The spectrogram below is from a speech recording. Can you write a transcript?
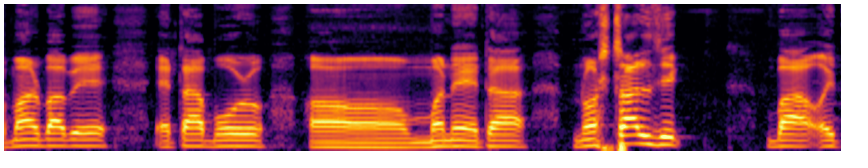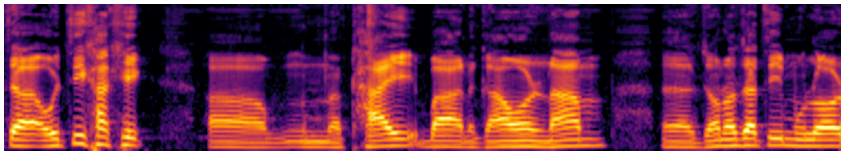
আমাৰ বাবে এটা বৰ মানে এটা নষ্টালজিক বা এটা ঐতিহাসিক ঠাই বা গাঁৱৰ নাম আহ, জনজাতি মূলৰ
